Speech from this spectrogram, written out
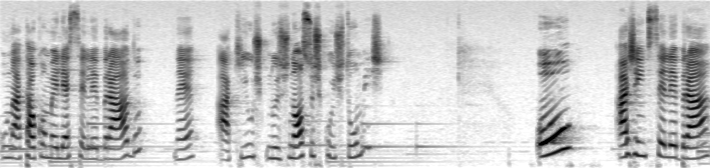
O Natal como ele é celebrado, né? Aqui os, nos nossos costumes? Ou a gente celebrar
